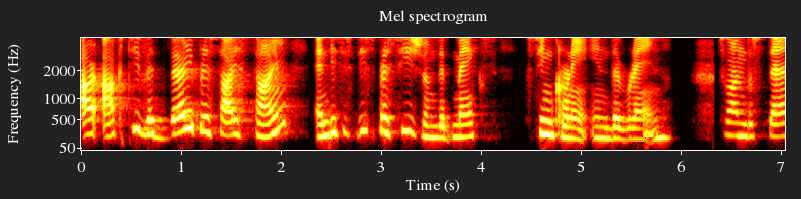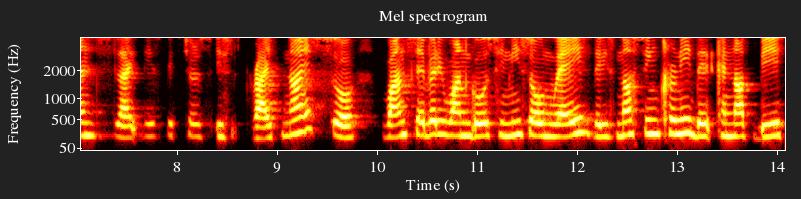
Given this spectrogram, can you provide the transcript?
are active at very precise time. And this is this precision that makes synchrony in the brain. To understand like these pictures is right nice. So once everyone goes in his own way, there is no synchrony. There cannot be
